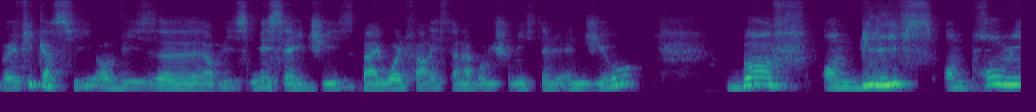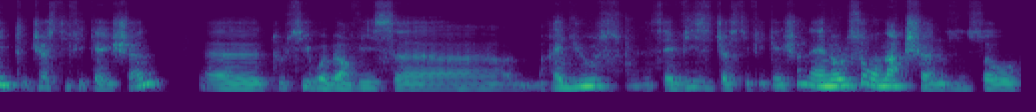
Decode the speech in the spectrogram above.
the efficacy of these uh, of these messages by welfarist and abolitionist NGO, both on beliefs on pro-meat justification uh, to see whether this uh, reduce, say, this justification, and also on actions. So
